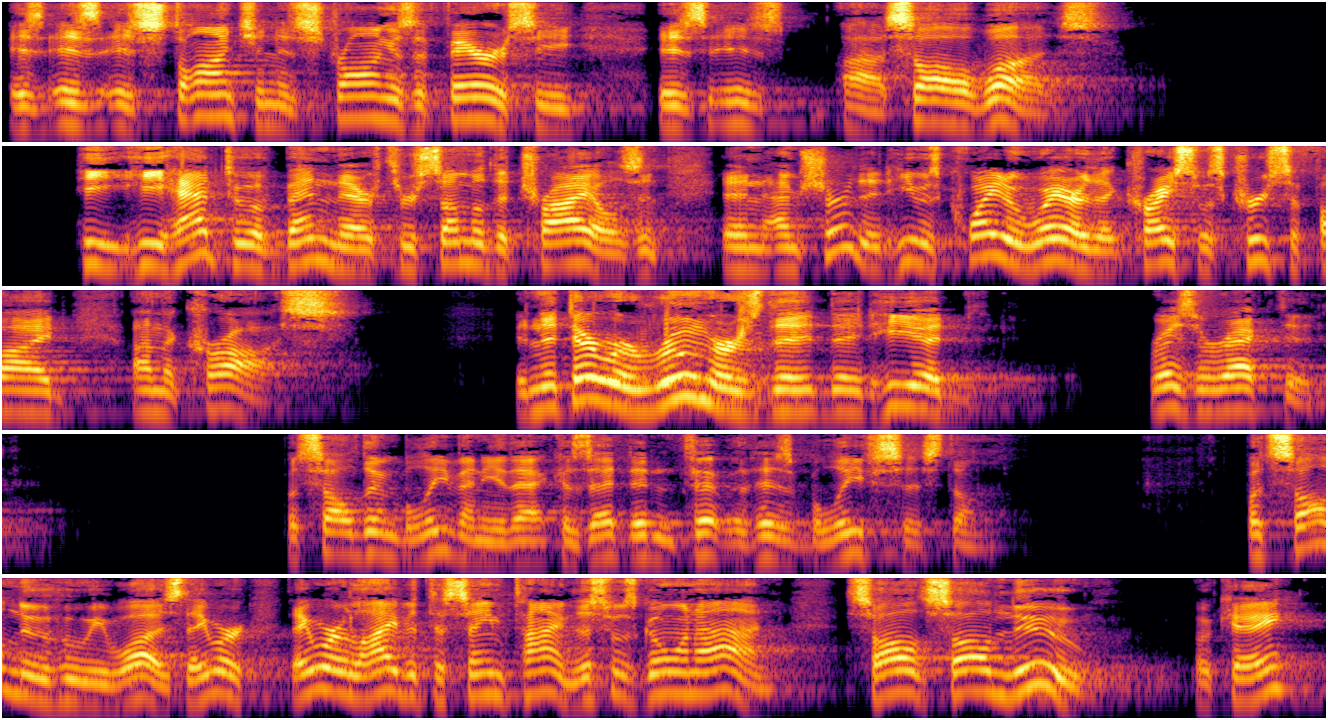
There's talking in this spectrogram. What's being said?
As, as, as staunch and as strong as a Pharisee as, as uh, Saul was, he, he had to have been there through some of the trials, and, and I'm sure that he was quite aware that Christ was crucified on the cross, and that there were rumors that, that he had resurrected. But Saul didn't believe any of that because that didn't fit with his belief system. But Saul knew who he was. They were, they were alive at the same time. This was going on. Saul, Saul knew, okay?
